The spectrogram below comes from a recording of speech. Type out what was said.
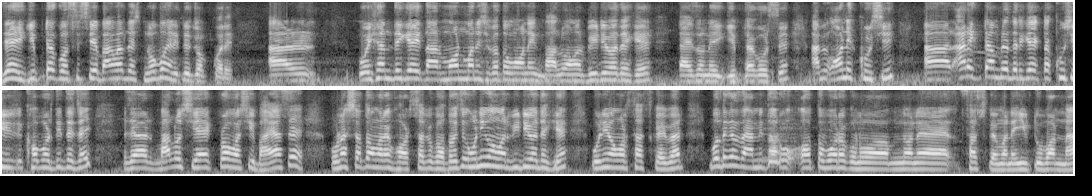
যে এই গিফটটা করছি, সে বাংলাদেশ নৌবাহিনীতে জব করে। আর ওইখান থেকেই তার মন মানসিকতা অনেক ভালো। আমার ভিডিও দেখে তাই জন্য এই গিফটটা করছে। আমি অনেক খুশি। আর আরেকটা আপনাদেরকে একটা খুশির খবর দিতে চাই, যে আর মালয়েশিয়া এক প্রবাসী ভাই আছে, ওনার সাথে আমার এক হোয়াটসঅ্যাপে কথা হয়েছে। উনিও আমার ভিডিও দেখে, উনিও আমার সাবস্ক্রাইবার বলতে গেলে আমি তো আর অত বড় কোনো মানে সাবস্ক্রাইব মানে ইউটিউবার না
